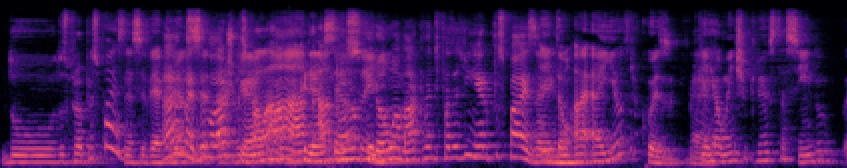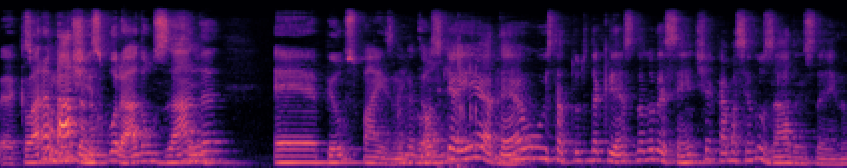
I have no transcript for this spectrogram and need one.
do, dos próprios pais, né, você vê a criança... ah, mas é lógico, você é fala, uma, ah, a criança abre isso aí. virou uma máquina de fazer dinheiro para os pais. Aí, É, então, né? a- aí é outra coisa, porque É. realmente a criança está sendo é, claramente Explorada, explorada, né? usada é, pelos pais, É né, um então... negócio que aí até o estatuto da criança e do adolescente acaba sendo usado nisso daí, né?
